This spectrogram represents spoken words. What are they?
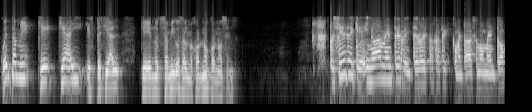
cuéntame qué qué hay especial que nuestros amigos a lo mejor no conocen. Pues fíjate que, y nuevamente reitero esta frase que comentaba hace un momento,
